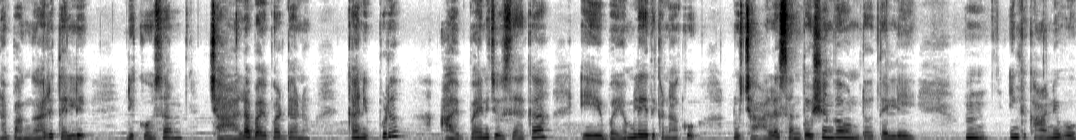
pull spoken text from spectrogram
నా బంగారు తల్లి నీకోసం చాలా భయపడ్డాను. కానీ ఇప్పుడు ఆ అబ్బాయిని చూశాక ఏ భయం లేదు నాకు. నువ్వు చాలా సంతోషంగా ఉంటావు తల్లి. ఇంక కానివ్వు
